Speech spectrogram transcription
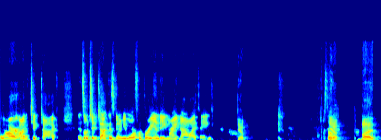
they are on tiktok and so tiktok is going to be more for branding right now i think yep so. yep but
